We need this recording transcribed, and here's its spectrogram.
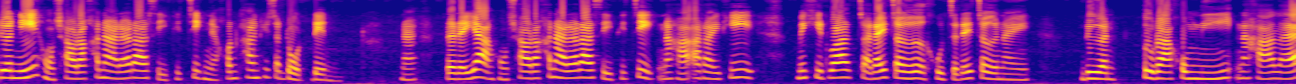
เดือนนี้ของชาวลัคนาและราศีพิจิกเนี่ยค่อนข้างที่จะโดดเด่น นะหลายๆอย่างของชาวลัคนาและราศีพิจิกนะคะ อะไรที่ไม่คิดว่าจะได้เจอ คุณจะได้เจอในเดือนตุลาคมนี้นะคะ และ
